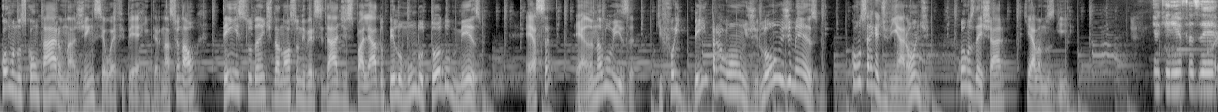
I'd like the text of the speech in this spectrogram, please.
Como nos contaram na agência UFPR Internacional, tem estudante da nossa universidade espalhado pelo mundo todo mesmo. Essa é a Ana Luísa, que foi bem para longe, longe mesmo. Consegue adivinhar onde? Vamos deixar que ela nos guie. Eu queria fazer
